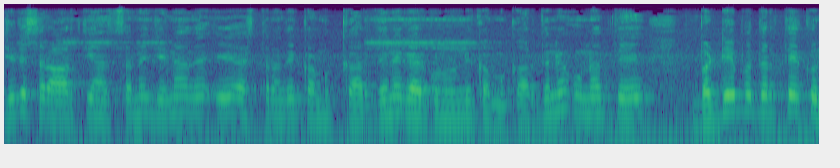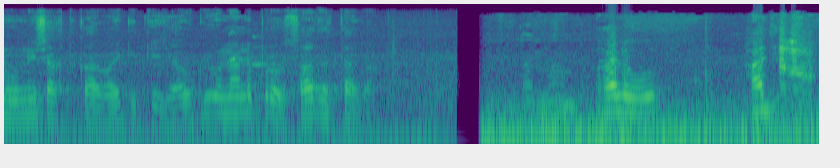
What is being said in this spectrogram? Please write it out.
ਜਿਹੜੇ ਸ਼ਰਾਰਤੀ ਅਨਸਰ ਨੇ ਜਿਨ੍ਹਾਂ ਦੇ ਇਹ ਇਸ ਤਰ੍ਹਾਂ ਦੇ ਕੰਮ ਕਰਦੇ ਨੇ ਗੈਰ ਕਾਨੂੰਨੀ ਕੰਮ ਕਰਦੇ ਨੇ ਉਹਨਾਂ ਤੇ ਵੱਡੇ ਪੱਧਰ ਤੇ ਕਾਨੂੰਨੀ ਸਖਤ ਕਾਰਵਾਈ ਕੀਤੀ ਜਾਊਗੀ। ਉਹਨਾਂ ਨੇ ਭਰੋਸਾ ਦਿੱਤਾ ਹੈਗਾ। ਹੈਲੋ? ਹਾਂਜੀ? ਹੈਲੋ?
